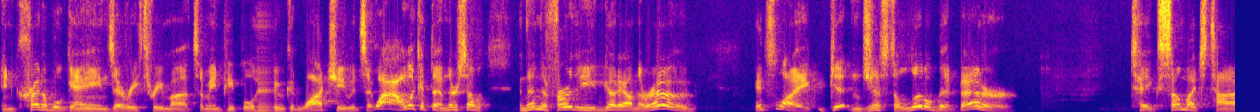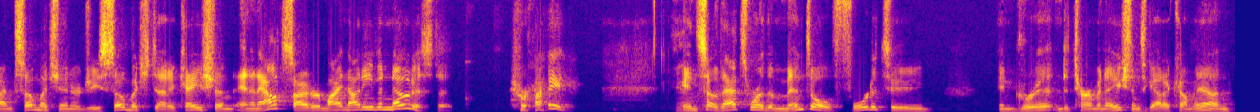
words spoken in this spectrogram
incredible gains every three months. I mean, people who could watch you would say, wow, look at them. There's some. And then the further you go down the road, it's like getting just a little bit better takes so much time, so much energy, so much dedication, and an outsider might not even notice it. Right. Yeah. And so that's where the mental fortitude and grit and determination's got to come in.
